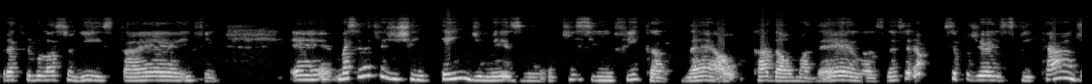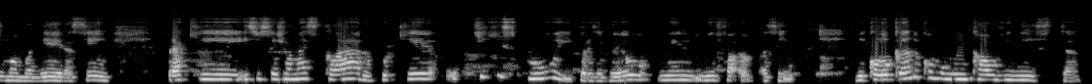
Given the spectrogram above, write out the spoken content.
pré-tribulacionista, é, enfim. É, mas será que a gente entende mesmo o que significa, né, cada uma delas, né? Será que você podia explicar de uma maneira assim, para que isso seja mais claro? Porque o que, que exclui, por exemplo, eu me, me, assim, me colocando como um calvinista,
